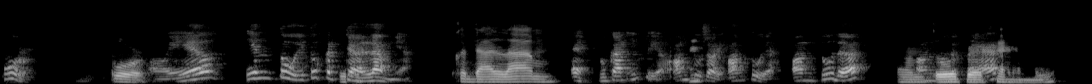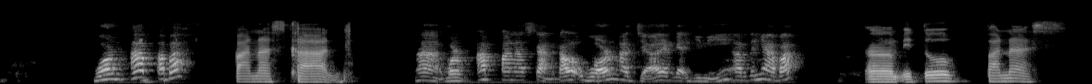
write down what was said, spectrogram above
Pur. pur Oil into itu ke dalam ya. ke dalam Eh, bukan itu ya. Onto, sorry. Onto ya. Onto the untuk the the pan. warm up apa? Panaskan Nah, warm up panaskan. Kalau warm aja yang kayak gini, artinya apa? Em, itu panas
